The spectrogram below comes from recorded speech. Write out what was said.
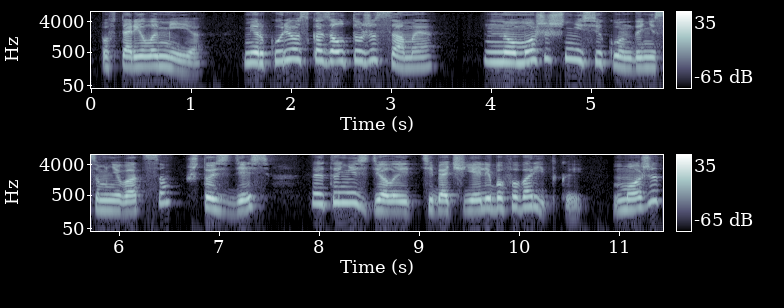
— повторила Мия. Меркурио сказал то же самое. Но можешь ни секунды не сомневаться, что здесь это не сделает тебя чьей-либо фавориткой. Может,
